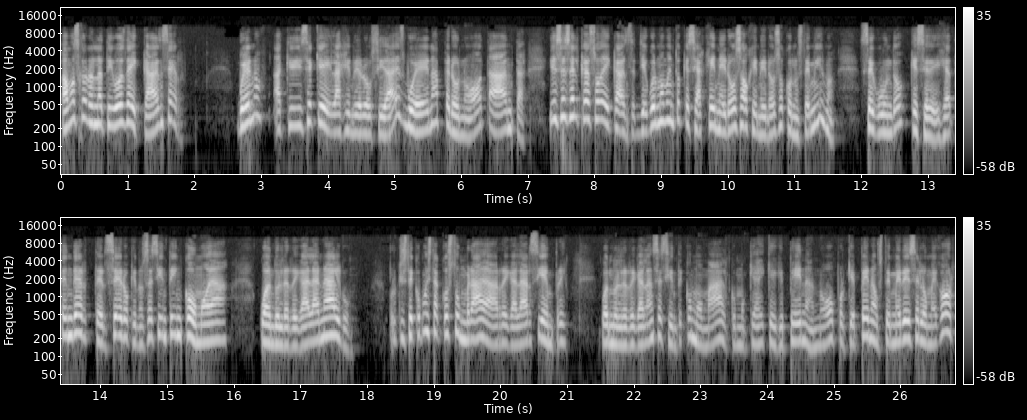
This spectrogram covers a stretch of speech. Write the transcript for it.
Vamos con los nativos de cáncer. Bueno, aquí dice que la generosidad es buena, pero no tanta. Y ese es el caso de cáncer. Llegó el momento que sea generosa o generoso con usted misma. Segundo, que se deje atender. Tercero, que no se siente incómoda cuando le regalan algo. Porque usted como está acostumbrada a regalar siempre, cuando le regalan se siente como mal, como que, ay, qué, qué pena, no, porque pena, usted merece lo mejor.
